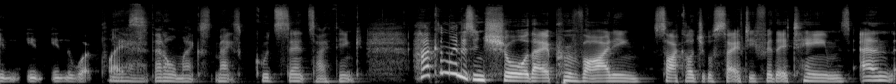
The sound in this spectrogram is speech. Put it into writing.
in, in, in the workplace. Yeah, that all makes makes good sense, I think. How can leaders ensure they are providing psychological safety for their teams and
